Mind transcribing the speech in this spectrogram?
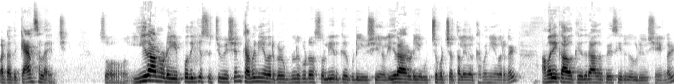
பட் அது கேன்சல் ஆயிடுச்சு ஸோ ஈரானுடைய இப்போதைக்கு சுச்சுவேஷன் கமினி அவர்கள் உங்களுக்கு கூட சொல்லியிருக்கக்கூடிய விஷயங்கள் ஈரானுடைய உச்சபட்ச தலைவர் கமினி அவர்கள் அமெரிக்காவுக்கு எதிராக பேசியிருக்கக்கூடிய விஷயங்கள்.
